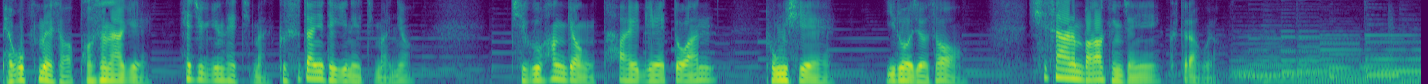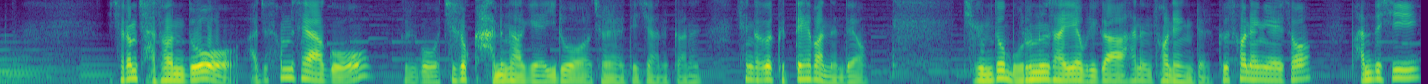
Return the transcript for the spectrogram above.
배고픔에서 벗어나게 해주기는 했지만 그 수단이 되긴 했지만요. 지구 환경 파괴 또한 동시에 이루어져서 시사하는 바가 굉장히 크더라고요. 이처럼 자선도 아주 섬세하고 그리고 지속 가능하게 이루어져야 되지 않을까 하는 생각을 그때 해봤는데요. 지금도 모르는 사이에 우리가 하는 선행들, 그 선행에서 반드시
